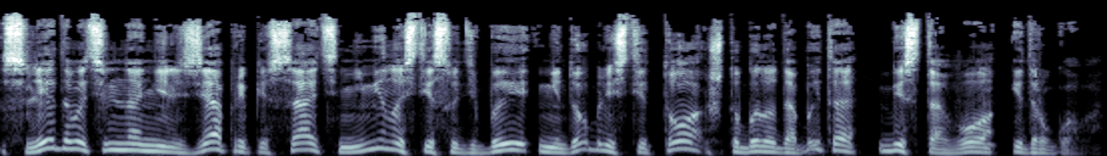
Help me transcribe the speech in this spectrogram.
Следовательно, нельзя приписать ни милости судьбы, ни доблести то, что было добыто без того и другого.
